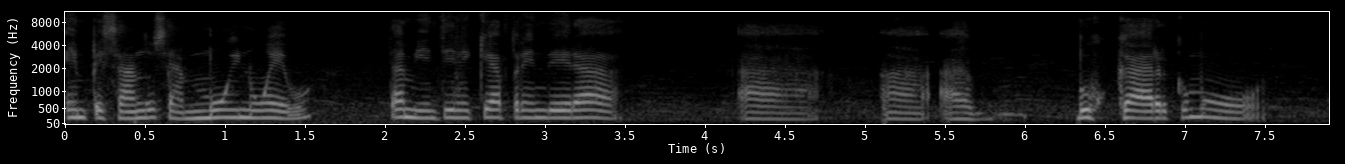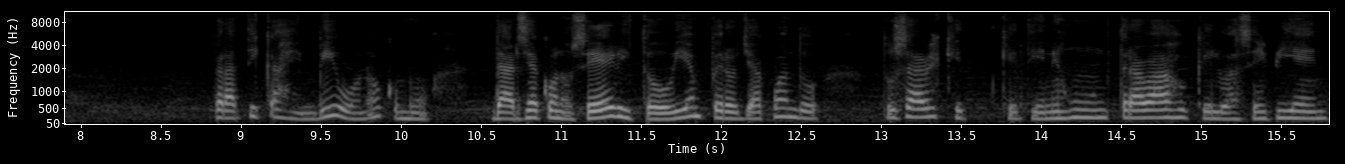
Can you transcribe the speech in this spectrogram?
empezando, o sea, muy nuevo, también tiene que aprender a, a, a buscar como prácticas en vivo, ¿no? Como darse a conocer y todo bien, pero ya cuando tú sabes que, tienes un trabajo, que lo haces bien,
